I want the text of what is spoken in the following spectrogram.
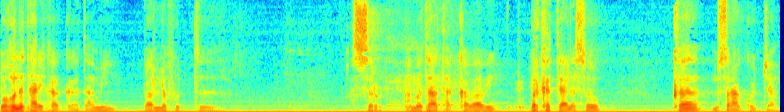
በሆነ ታሪክ አጋጣሚ ባለፉት አስር አመታት አካባቢ በርከት ያለ ሰው ከምስራቅ ጎጃም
